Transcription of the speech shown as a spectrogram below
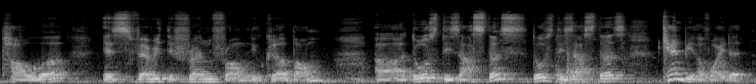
power is very different from nuclear bomb. Uh, those disasters, those disasters can be avoided.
